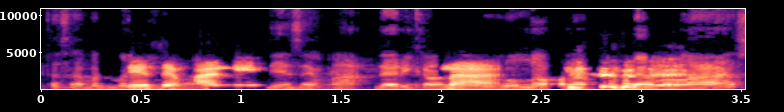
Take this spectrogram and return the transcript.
kita sahabat berlima. Di SMA nih. Di SMA dari kelas nah. dulu nggak pernah pindah kelas.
